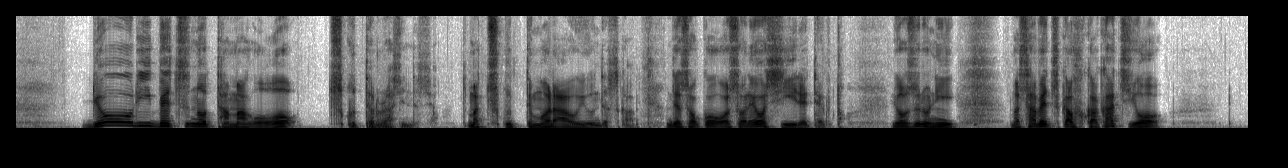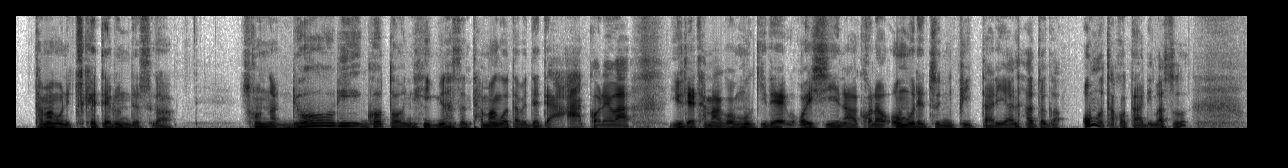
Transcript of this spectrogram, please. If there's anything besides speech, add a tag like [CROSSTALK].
料理別の卵を作ってるらしいんですよ。まあ、作ってもらう言うんですか。でそこをそれを仕入れてると。要するに、まあ、差別化付加価値を卵につけてるんですがそんな料理ごとに皆さん卵食べててああこれはゆで卵向きで美味しいなこれはオムレツにぴったりやなとか思ったことあります？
